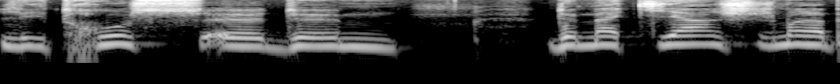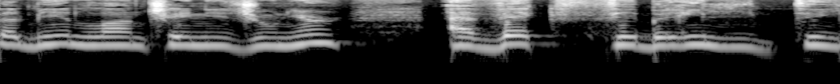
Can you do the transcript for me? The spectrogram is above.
les trousses euh, de de maquillage, si je me rappelle bien, de Lon Chaney Jr. avec fébrilité.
